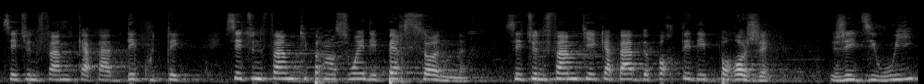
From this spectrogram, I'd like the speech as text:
C'est une femme capable d'écouter. C'est une femme qui prend soin des personnes. C'est une femme qui est capable de porter des projets. J'ai dit oui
